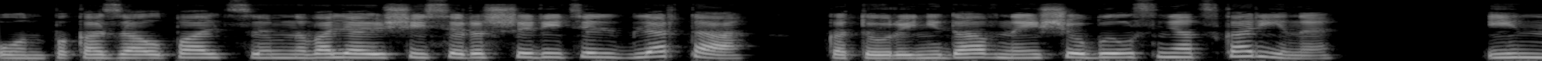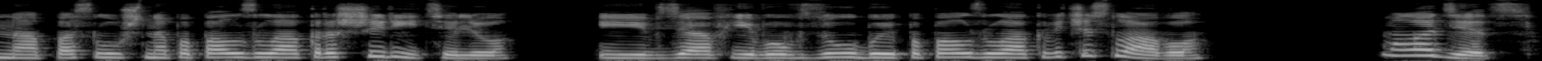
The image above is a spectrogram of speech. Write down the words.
Он показал пальцем на валяющийся расширитель для рта, который недавно еще был снят с Карины. Инна послушно поползла к расширителю и, взяв его в зубы, поползла к Вячеславу. «Молодец,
